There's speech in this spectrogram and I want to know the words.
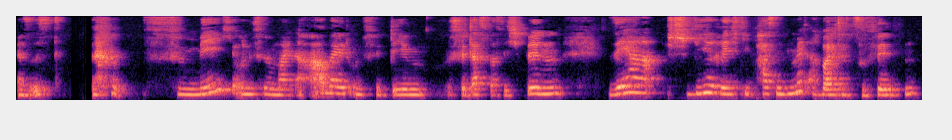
es ist für mich und für meine Arbeit und für dem, für das, was ich bin, sehr schwierig, die passenden Mitarbeiter zu finden,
